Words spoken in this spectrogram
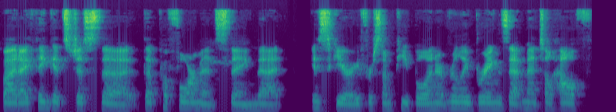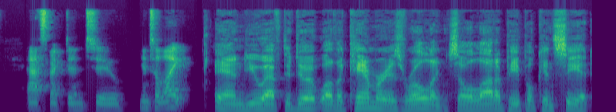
but I think it's just the the performance thing that is scary for some people and it really brings that mental health aspect into into light. And you have to do it while the camera is rolling so a lot of people can see it.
